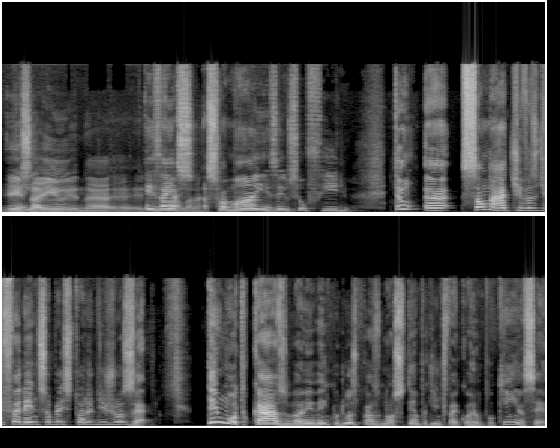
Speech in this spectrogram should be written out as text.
Eis aí, né? Eis aí fala, a, né? a, sua mãe, eis aí o seu filho. Então, é, são narrativas diferentes sobre a história de José. Tem um outro caso, para mim, bem curioso, por causa do nosso tempo aqui, a gente vai correr um pouquinho, assim,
